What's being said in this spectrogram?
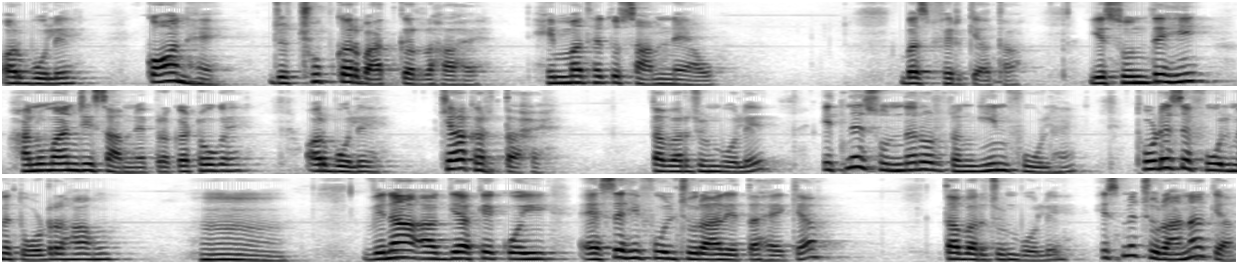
और बोले, कौन है जो छुप कर बात कर रहा है? हिम्मत है तो सामने आओ। बस फिर क्या था? ये सुनते ही हनुमान जी सामने प्रकट हो गए और बोले, क्या करता है? तब अर्जुन बोले इतने सुंदर और रंगीन फूल हैं, थोड़े से फूल मैं तोड़ रहा हूँ। हम्म बिना आज्ञा के कोई ऐसे ही फूल चुरा लेता है क्या? तब अर्जुन बोले, इसमें चुराना क्या?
